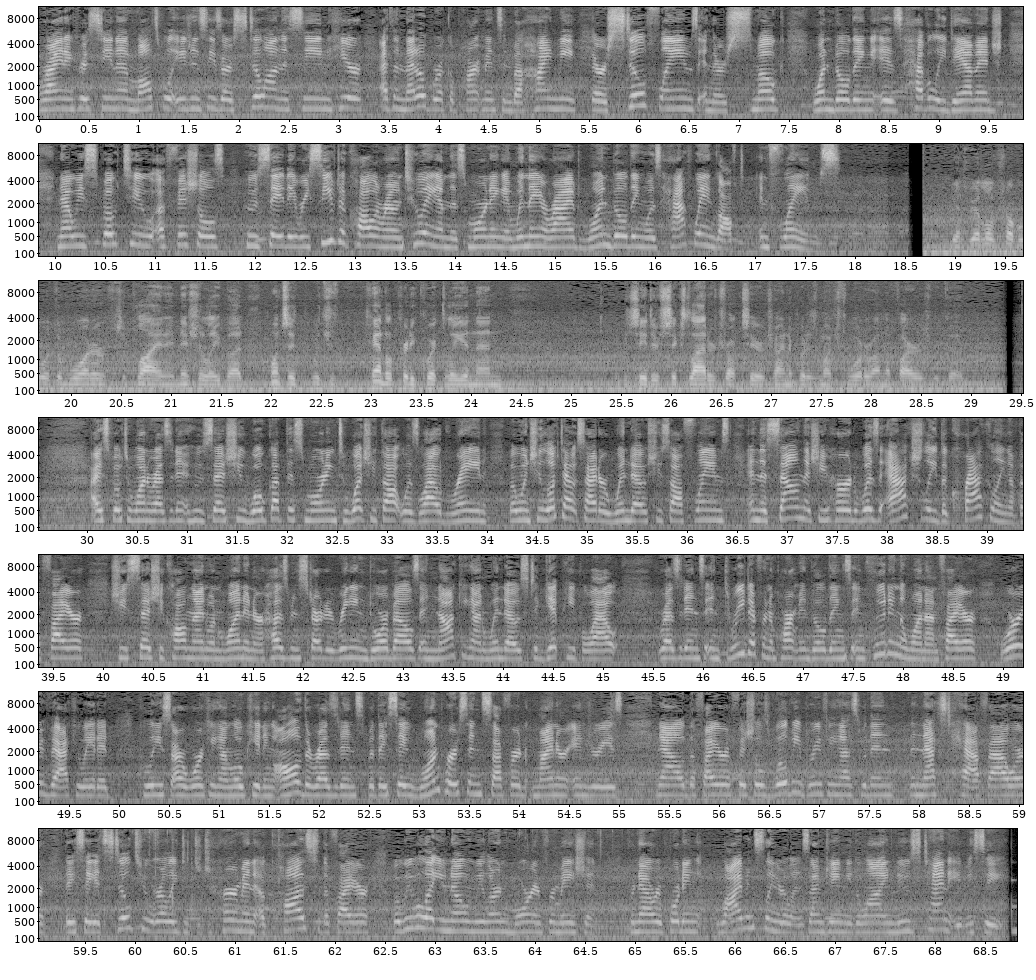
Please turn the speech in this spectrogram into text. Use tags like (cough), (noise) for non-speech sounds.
Ryan and Christina, multiple agencies are still on the scene here at the Meadowbrook Apartments, and behind me there are still flames and there's smoke. One building is heavily damaged. Now, we spoke to officials who say they received a call around 2 a.m. this morning, and when they arrived, one building was halfway engulfed in flames. Yes, we had a little trouble with the water supply initially, but once it, which was handled pretty quickly, and then you can see there's six ladder trucks here trying to put as much water on the fire as we could. I spoke to one resident who says she woke up this morning to what she thought was loud rain, but when she looked outside her window, she saw flames, and the sound that she heard was actually the crackling of the fire. She says she called 911 and her husband started ringing doorbells and knocking on windows to get people out. Residents in three different apartment buildings, including the one on fire, were evacuated. Police are working on locating all of the residents, but they say one person suffered minor injuries. Now, the fire officials will be briefing us within the next half hour. They say it's still too early to determine a cause to the fire, but we will let you know when we learn more information. For now, reporting live in Slingerlands, I'm Jamie DeLine, News 10 ABC.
